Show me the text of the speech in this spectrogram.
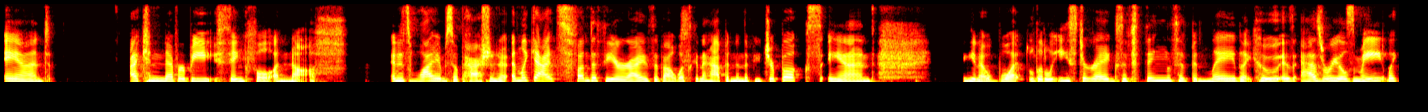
And I can never be thankful enough. And it's why I'm so passionate. And like, yeah, it's fun to theorize about what's going to happen in the future books and, you know, what little Easter eggs, if things have been laid, like who is Azriel's mate. Like,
